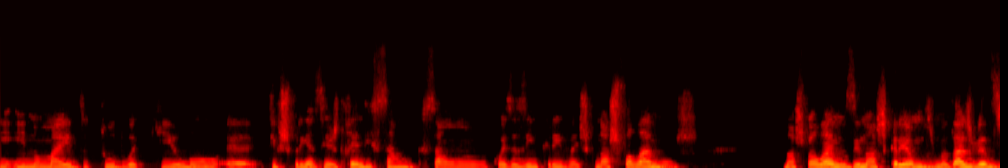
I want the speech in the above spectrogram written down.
e, e no meio de tudo aquilo uh, tive experiências de rendição, que são coisas incríveis que nós falamos, nós falamos e nós queremos, mas às vezes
